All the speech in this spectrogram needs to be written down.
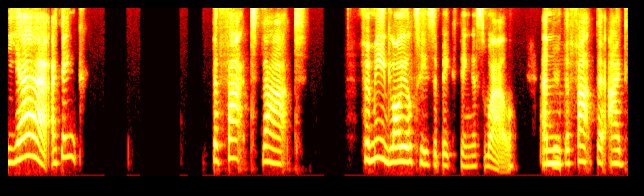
yeah, I think the fact that for me, loyalty is a big thing as well. And yeah. the fact that I'd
